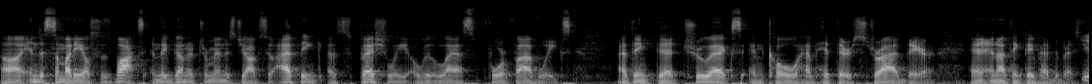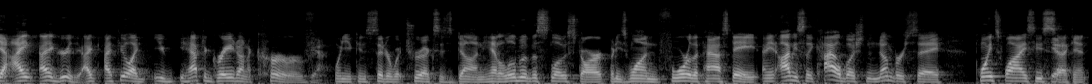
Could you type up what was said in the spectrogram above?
uh, into somebody else's box, and they've done a tremendous job. So I think, especially over the last four or five weeks, I think that Truex and Cole have hit their stride there, and, and I think they've had the best. Yeah, I, I agree with you. I, I feel like you, you have to grade on a curve Yeah. when you consider what Truex has done. He had a little bit of a slow start, but he's won four of the past eight. I mean, obviously, Kyle Busch, the numbers say points wise, he's Yeah. second.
